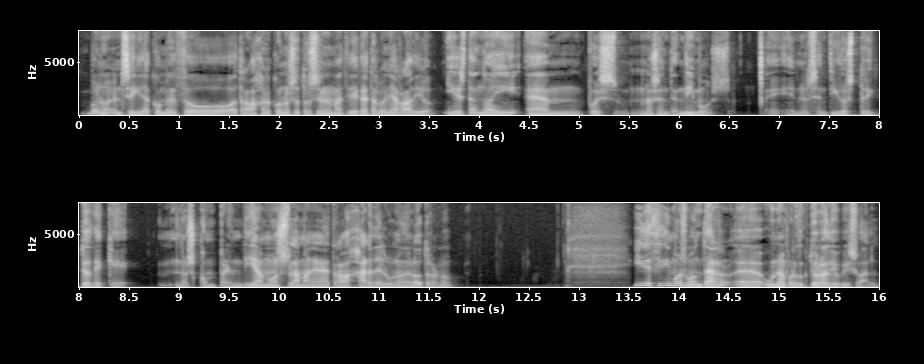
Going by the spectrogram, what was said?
bueno, enseguida comenzó a trabajar con nosotros en el Mati de Cataluña Radio y estando ahí, eh, pues nos entendimos eh, en el sentido estricto de que nos comprendíamos la manera de trabajar del uno del otro, ¿no? Y decidimos montar eh, una productora audiovisual.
